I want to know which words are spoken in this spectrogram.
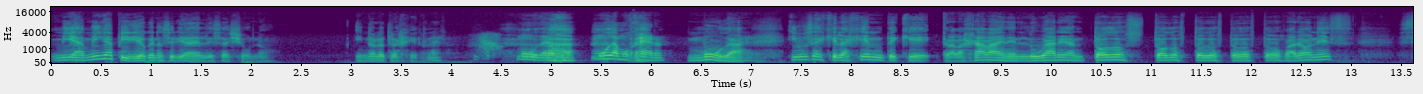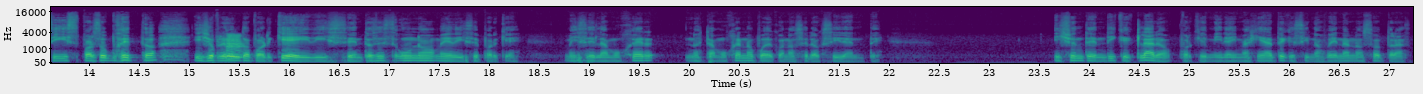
Mi amiga pidió que nos sirvieran el desayuno y no lo trajeron. Claro. Muda, Ajá. muda mujer. Muda. Claro. Y vos sabés que la gente que trabajaba en el lugar eran todos, todos, todos, todos, todos varones, cis, por supuesto. Y yo pregunto por qué. Y dice, entonces uno me dice, ¿por qué? Me dice, la mujer, nuestra mujer no puede conocer Occidente. Y yo entendí que, claro, porque mira, imagínate que si nos ven a nosotras,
